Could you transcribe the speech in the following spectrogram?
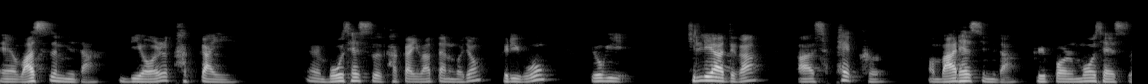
예, 왔습니다. near 가까이 예, 모세스 가까이 왔다는 거죠. 그리고 여기 길리아드가 아, 스페크 어, 말했습니다. before 모세스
